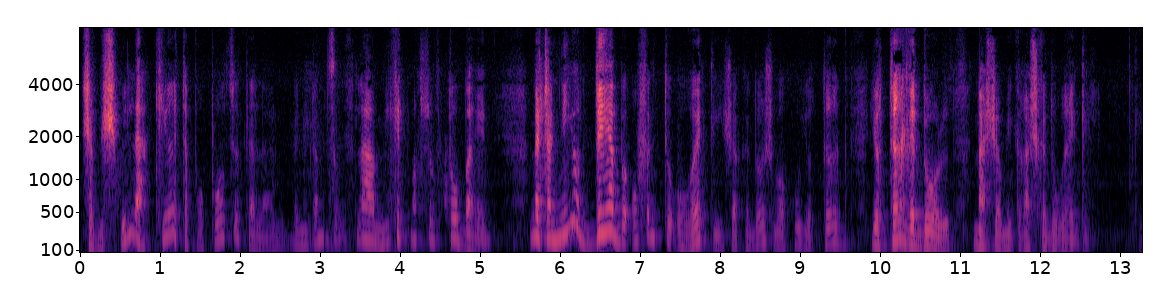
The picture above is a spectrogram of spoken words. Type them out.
עכשיו, בשביל להכיר את הפרופורציות הללו, בן אדם צריך להעמיק את מחשבתו בהן. זאת אומרת, אני יודע באופן תיאורטי שהקדוש ברוך הוא יותר, יותר גדול מאשר מגרש כדורגל. כן?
